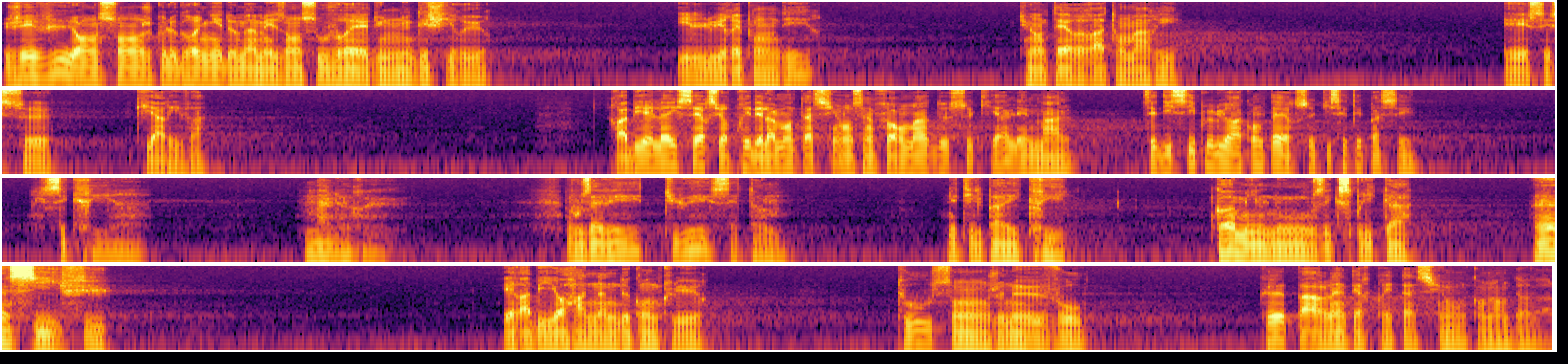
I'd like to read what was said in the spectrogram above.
j'ai vu en songe que le grenier de ma maison s'ouvrait d'une déchirure. Ils lui répondirent, Tu enterreras ton mari. Et c'est ce qui arriva. Rabbi Eliezer, surpris des lamentations, s'informa de ce qui allait mal. Ses disciples lui racontèrent ce qui s'était passé. Il s'écria Malheureux, vous avez tué cet homme. N'est-il pas écrit Comme il nous expliqua, ainsi fut. Et Rabbi Yohanan de conclure Tout songe ne vaut que par l'interprétation qu'on en donne.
